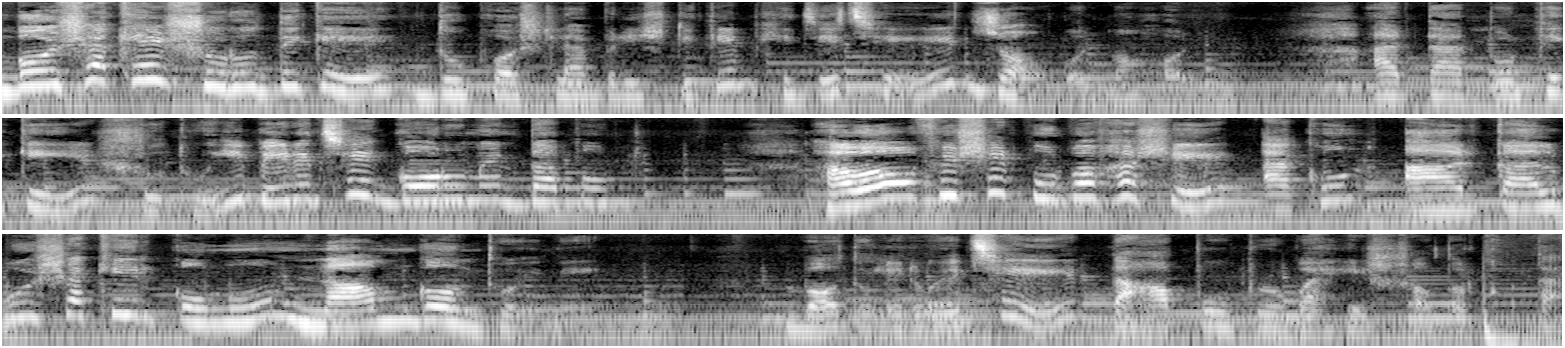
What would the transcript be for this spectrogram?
বৈশাখের শুরুর দিকে দুফসলা বৃষ্টিতে ভিজেছে জঙ্গলমহল। আর তারপর থেকে শুধুই বেড়েছে গরমের দাপট। হাওয়া অফিসের পূর্বাভাসে এখন আর কালবৈশাখীর কোনো নামগন্ধই নেই। বদলে রয়েছে তাপ ও প্রবাহের সতর্কতা।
